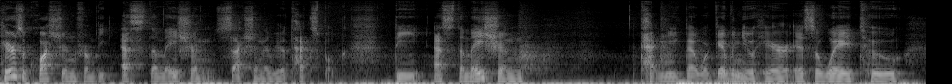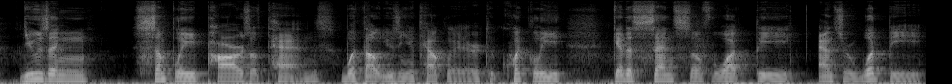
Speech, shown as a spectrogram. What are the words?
Here's a question from the estimation section of your textbook. The estimation technique that we're giving you here is a way to using simply powers of tens without using your calculator to quickly get a sense of what the answer would be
